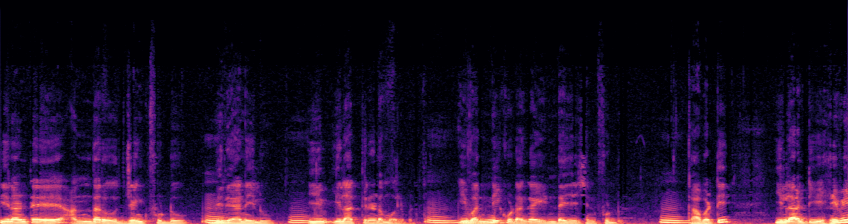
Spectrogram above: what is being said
తినంటే అందరూ జంక్ ఫుడ్ బిర్యానీలు ఇలా తినడం మొదలు పెడతారు ఇవన్నీ కూడా ఇండైజెషన్ ఫుడ్. కాబట్టి ఇలాంటి హెవీ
